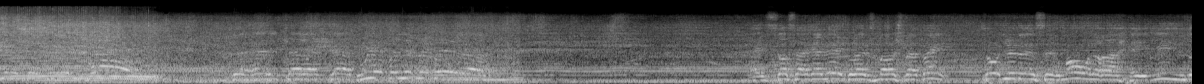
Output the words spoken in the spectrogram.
chercher le victoire de L44. Oui, on peut lever, là. Hey, ça, ça réveille pour le dimanche matin. Ça, au lieu d'un sermon, là, à l'église.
